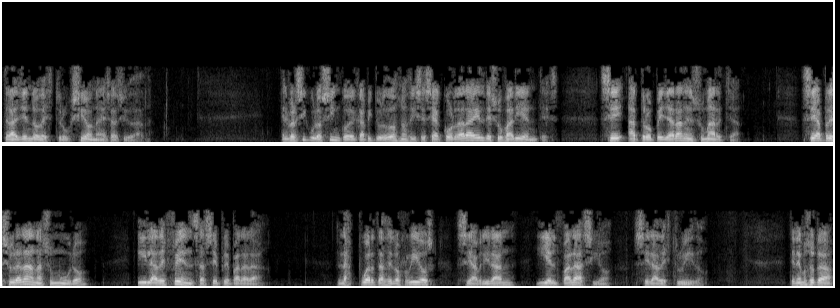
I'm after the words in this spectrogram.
trayendo destrucción a esa ciudad. El versículo 5 del capítulo 2 nos dice, se acordará él de sus valientes, se atropellarán en su marcha, se apresurarán a su muro, y la defensa se preparará. Las puertas de los ríos se abrirán y el palacio será destruido. Tenemos otra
